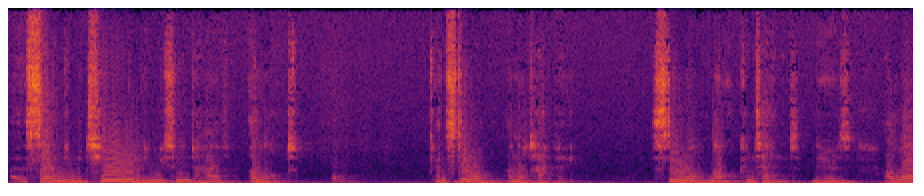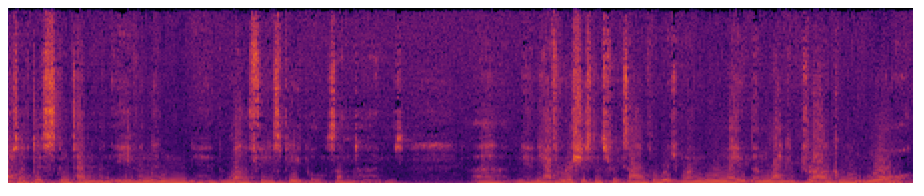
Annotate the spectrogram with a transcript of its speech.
uh, certainly materially we seem to have a lot and still are not happy, still not content. There is a lot of discontentment even in you know, the wealthiest people sometimes. Uh, you know, the avariciousness, for example, which one will make them like a drug want more,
